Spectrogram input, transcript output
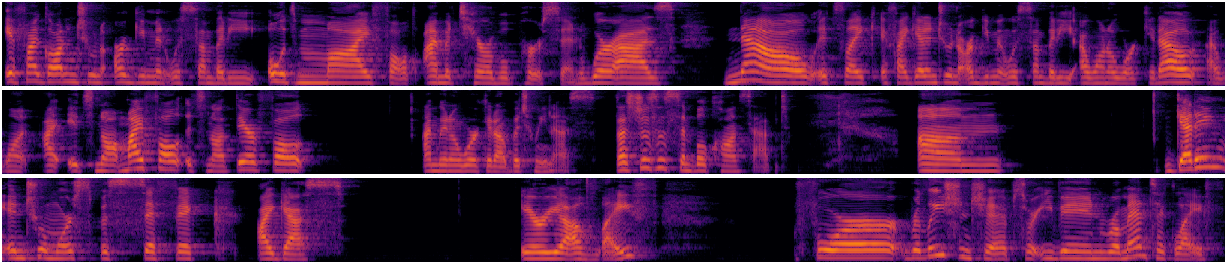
if I got into an argument with somebody, oh, it's my fault. I'm a terrible person. Whereas now it's like if I get into an argument with somebody, I want to work it out. I want, I, it's not my fault. It's not their fault. I'm going to work it out between us. That's just a simple concept. Um, getting into a more specific, I guess, area of life for relationships or even romantic life.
